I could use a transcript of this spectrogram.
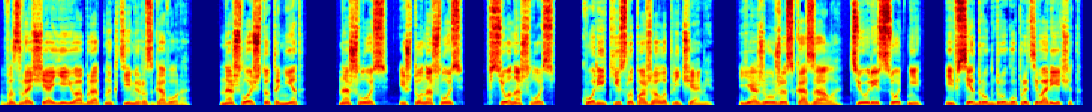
возвращая ее обратно к теме разговора. Нашлось что-то, нет? Нашлось. И что нашлось? Все нашлось. Кори кисло пожала плечами. «Я же уже сказала, теории сотни, и все друг другу противоречат.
